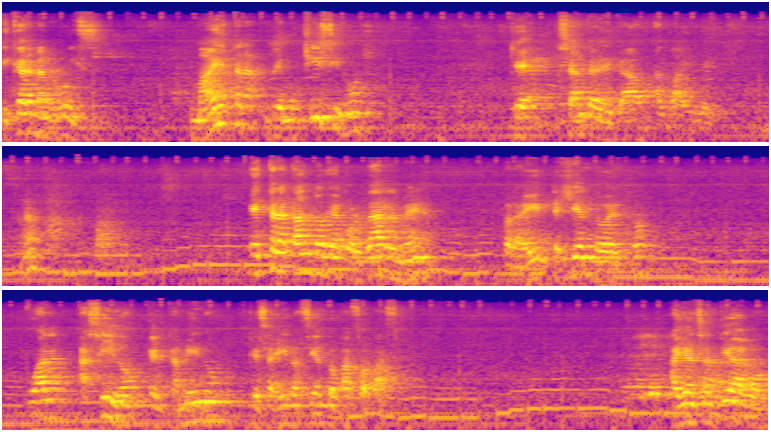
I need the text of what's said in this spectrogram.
y Carmen Ruiz maestra de muchísimos que se han dedicado al baile. Es tratando de acordarme, para ir tejiendo esto, cuál ha sido el camino que se ha ido haciendo paso a paso. Allá en Santiago,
